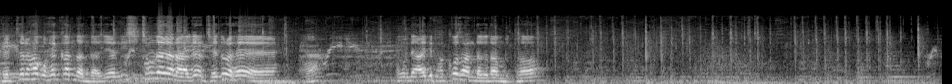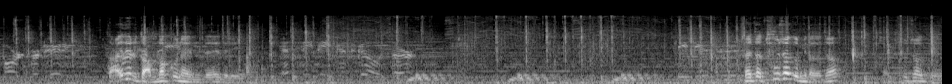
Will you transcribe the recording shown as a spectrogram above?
배틀하고 핵 간단다. 야, 니 시청자잖아. 그냥 제대로 해. 어? 그럼 내 아이디 바꿔서 한다, 그다음부터. 아이디를 또 안 바꾸네, 했는데, 애들이. 자, 일단 투저그입니다, 그죠? 자, for duty.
